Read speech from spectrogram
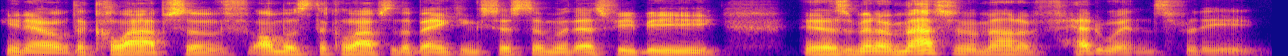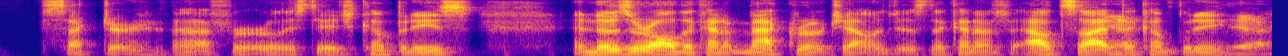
you know the collapse of almost the collapse of the banking system with svb there's been a massive amount of headwinds for the sector uh, for early stage companies. And those are all the kind of macro challenges that kind of outside Yeah, the company. Yeah,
